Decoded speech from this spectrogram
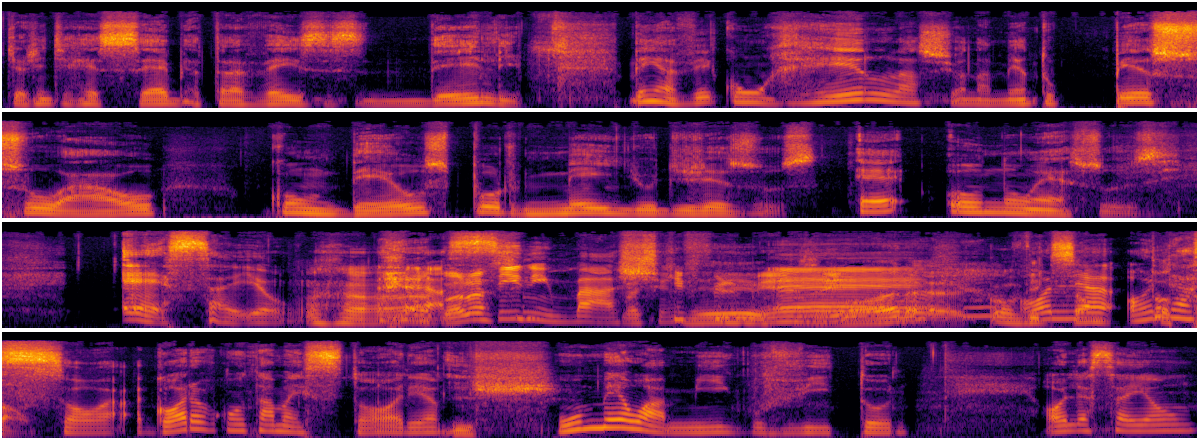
que a gente recebe através dele tem a ver com relacionamento pessoal com Deus por meio de Jesus. É ou não é, Suzy? Essa eu. agora Assino sim. embaixo. Mas que firmeza, é. Agora, convicção olha, olha total. só, agora eu vou contar uma história. Ixi. O meu amigo Vitor, olha, Saião,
